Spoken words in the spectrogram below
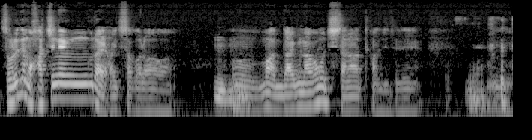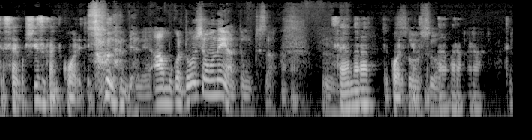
それでも8年ぐらい履いてたから、う。うんん、まあだいぶ長持ちしたなって感じでねね、服って最後静かに壊れてる。そうなんだよねあもうこれどうしようもねえやって思ってさ、うん、さよならって壊れバラバラバラって。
